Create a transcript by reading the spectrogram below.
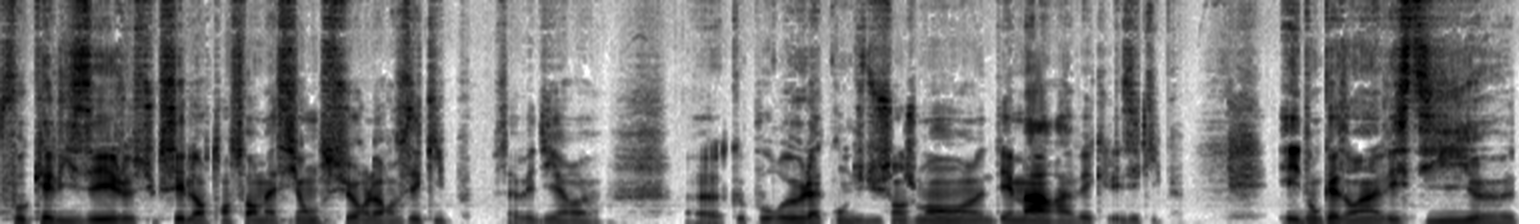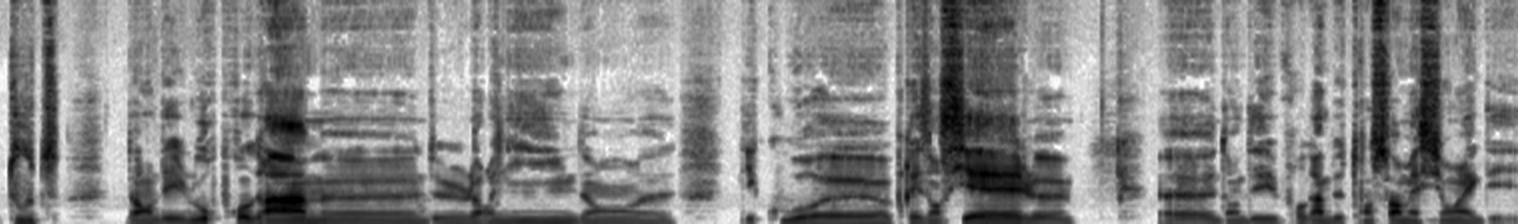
focalisé le succès de leur transformation sur leurs équipes. Ça veut dire que pour eux, la conduite du changement démarre avec les équipes. Et donc, elles ont investi toutes dans des lourds programmes de learning, dans des cours présentiels, dans des programmes de transformation avec des,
